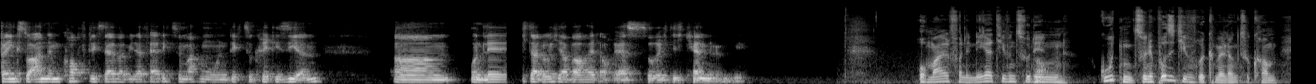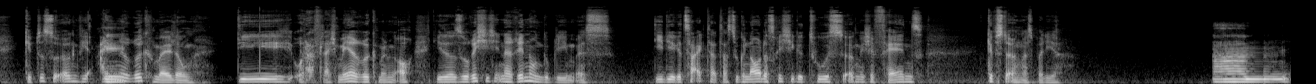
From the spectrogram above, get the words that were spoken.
fängst du an, im Kopf dich selber wieder fertig zu machen und dich zu kritisieren. Ähm, und lernst dich dadurch aber halt auch erst so richtig kennen irgendwie. Um mal von den negativen zu den guten, zu den positiven Rückmeldungen zu kommen, gibt es so irgendwie eine mhm. Rückmeldung, die, oder vielleicht mehrere Rückmeldungen auch, die da so richtig in Erinnerung geblieben ist, die dir gezeigt hat, dass du genau das Richtige tust, irgendwelche Fans? Gibt es da irgendwas bei dir? Ähm,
